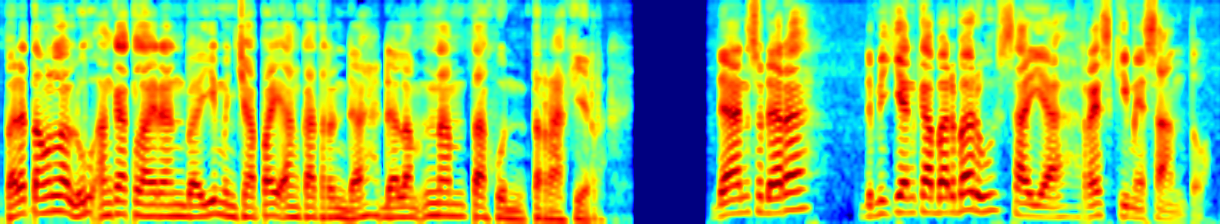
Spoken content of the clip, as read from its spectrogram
Pada tahun lalu, angka kelahiran bayi mencapai angka terendah dalam enam tahun terakhir. Dan saudara, demikian kabar baru saya Reski Mesanto.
